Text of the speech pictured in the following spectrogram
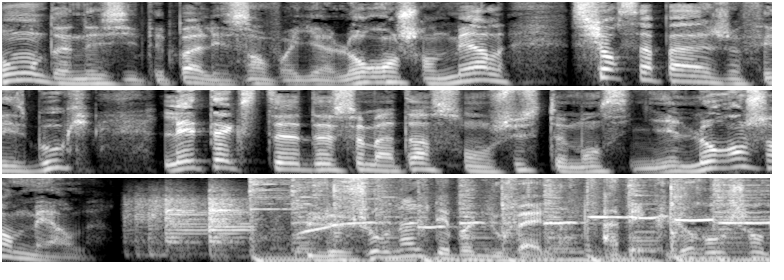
ondes, n'hésitez pas à les envoyer à Laurent Chandemerle sur sa page Facebook. Les textes de ce matin sont justement signés Laurent Chandemerle. Le journal des bonnes nouvelles avec Laurent Chandemerle.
